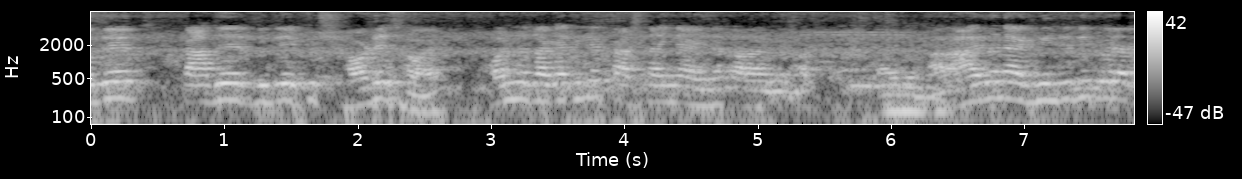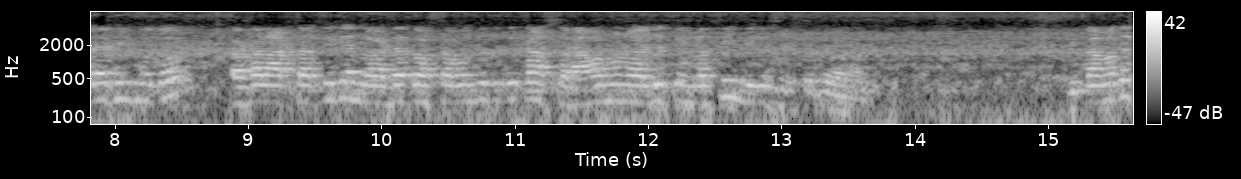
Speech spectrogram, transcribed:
ওদের কাজের যদি একটু শর্টেজ হয়, অন্য জায়গা থেকে কাজ নাই না আইনা তারা আর আয়রনে একদিন যদি করে দেয় ঠিক মতো, সকাল আটটার থেকে নয়টা দশটা পর্যন্ত যদি কাজ করে, আমার মনে হয় যে তোমরা তিন দিনে শেষ করতে পারবে না। কিন্তু আমাদের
